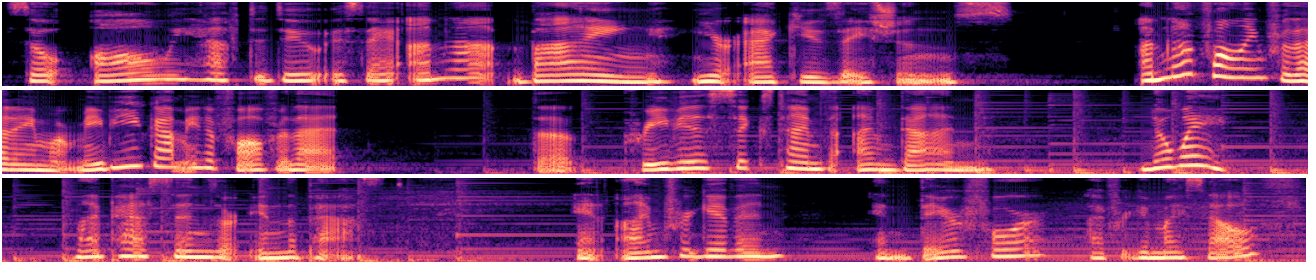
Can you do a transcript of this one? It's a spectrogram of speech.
So all we have to do is say, I'm not buying your accusations. I'm not falling for that anymore. Maybe you got me to fall for that. The previous six times I'm done. No way. My past sins are in the past. And I'm forgiven. And therefore, I forgive myself.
